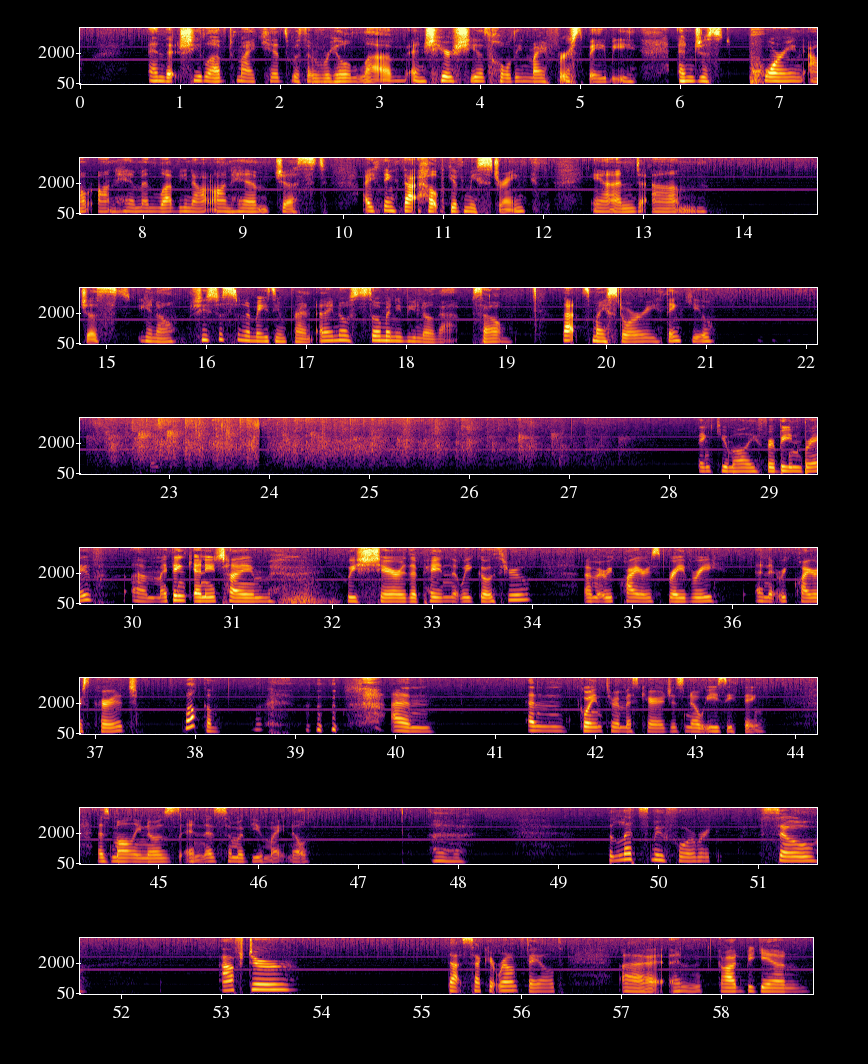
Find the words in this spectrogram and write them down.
and that she loved my kids with a real love. And here she is holding my first baby and just pouring out on him and loving out on him. Just, I think that helped give me strength. And um, just, you know, she's just an amazing friend. And I know so many of you know that. So that's my story. Thank you. Thank you, Molly, for being brave. Um, I think anytime we share the pain that we go through, um, it requires bravery and it requires courage. Welcome. um, and going through a miscarriage is no easy thing, as Molly knows, and as some of you might know. Uh, but let's move forward. So, after that second round failed, uh, and God began,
